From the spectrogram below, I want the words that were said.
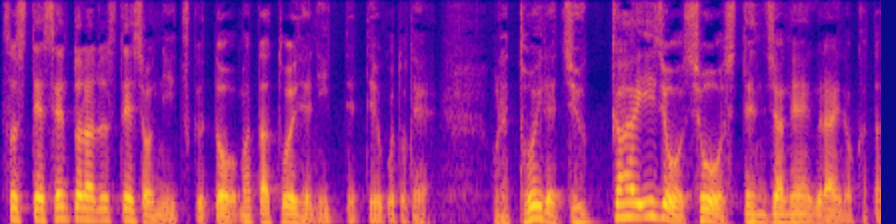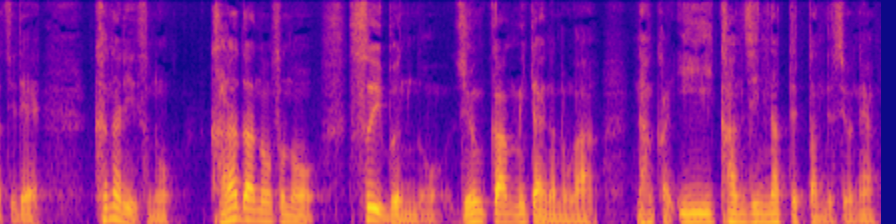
そしてセントラルステーションに着くと、またトイレに行ってっていうことで、俺トイレ10回以上ショーしてんじゃねえぐらいの形で、かなりその体のその水分の循環みたいなのがなんかいい感じになってったんですよね。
